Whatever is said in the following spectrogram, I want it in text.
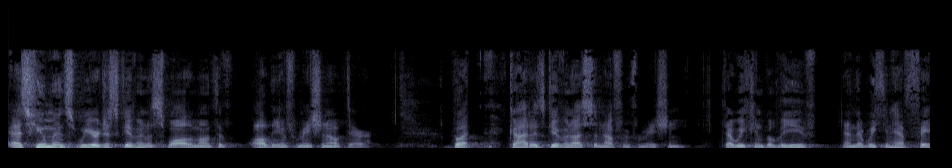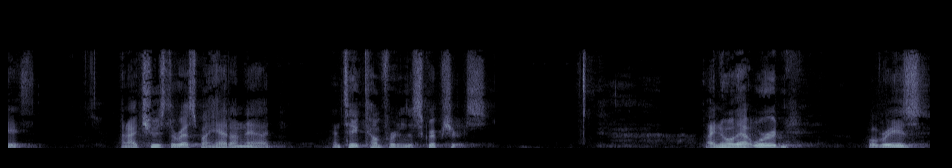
as humans, we are just given a small amount of all the information out there. But God has given us enough information that we can believe and that we can have faith. And I choose to rest my head on that and take comfort in the scriptures. I know that word will raise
